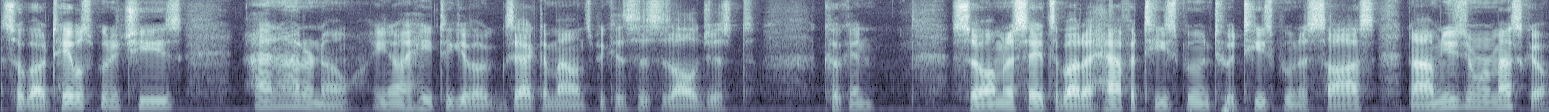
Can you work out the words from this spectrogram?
So about a tablespoon of cheese, and I don't know, you know, I hate to give exact amounts because this is all just cooking. So I'm going to say it's about a half a teaspoon to a teaspoon of sauce. Now I'm using romesco,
